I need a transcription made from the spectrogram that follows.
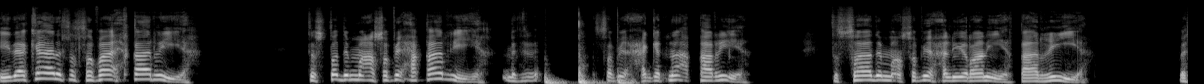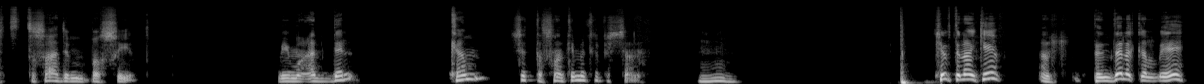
إذا كانت الصفائح قارية تصطدم مع صفيحة قارية مثل الصفيحة حقتنا قارية. تتصادم مع الصفيحة الإيرانية قارية. بس تصادم بسيط. بمعدل كم؟ 6 سنتيمتر في السنة. شفت الآن كيف؟ تندلق الايه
